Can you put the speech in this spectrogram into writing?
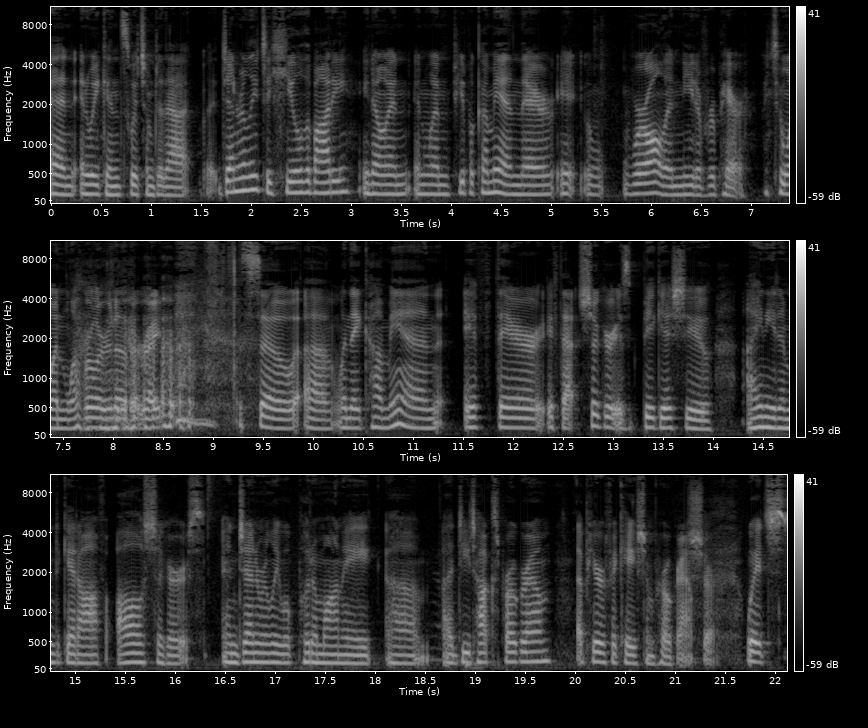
and and we can switch them to that. But generally, to heal the body, you know, and and when people come in, they're it, we're all in need of repair to one level or another, right? So uh, when they come in, if they're if that sugar is big issue, I need them to get off all sugars, and generally we'll put them on a um, a detox program, a purification program, Sure. which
